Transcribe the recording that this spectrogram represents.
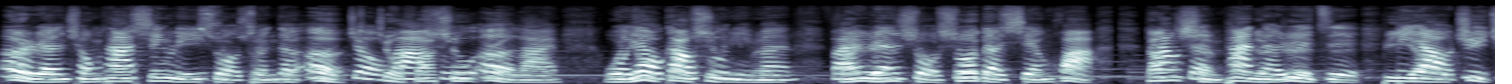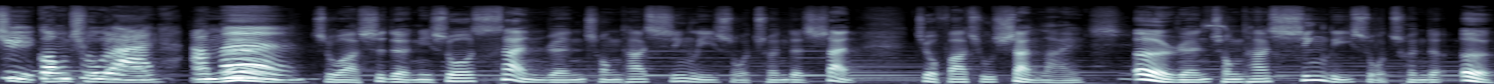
恶人从他心里所存的恶就发出恶来。我又告诉你们，凡人所说的闲话，当审判的日子，必要句句供出来。阿门。主啊，是的，你说善人从他心里所存的善。就发出善来，恶人从他心里所存的恶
